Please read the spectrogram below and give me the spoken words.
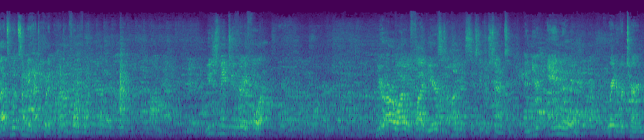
That's what somebody had to put in, 141. You just made 234. Your ROI over five years is 160%, and your annual rate of return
